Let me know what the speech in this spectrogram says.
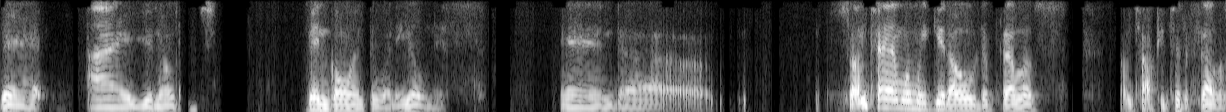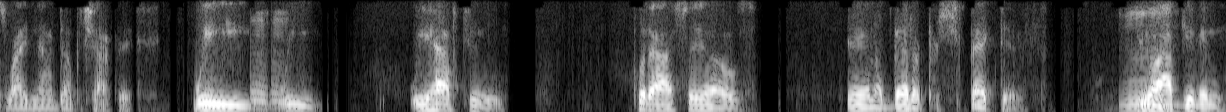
that I, you know, been going through an illness, and uh, sometime when we get older, fellas, I'm talking to the fellas right now, double chocolate. We Mhm. we we have to put ourselves in a better perspective. You know, Mm. I've given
